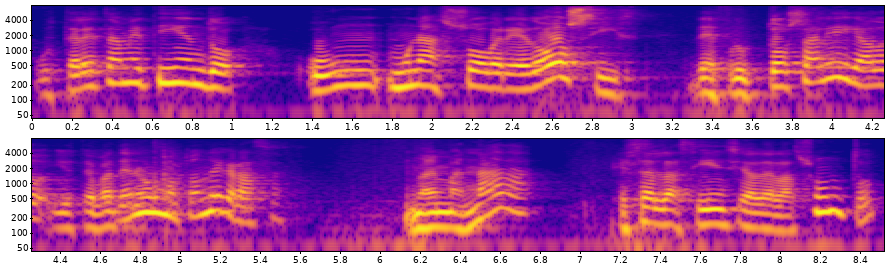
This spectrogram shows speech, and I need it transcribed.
usted le está metiendo una sobredosis de fructosa al hígado y usted va a tener un montón de grasa. No hay más nada. Esa es la ciencia del asunto.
